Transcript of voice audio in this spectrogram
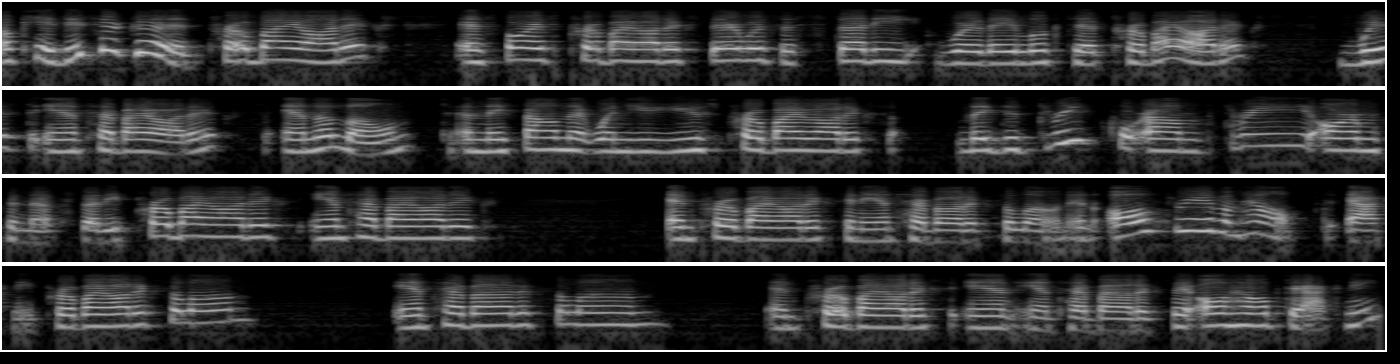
okay, these are good. Probiotics. As far as probiotics, there was a study where they looked at probiotics with antibiotics and alone, and they found that when you use probiotics, they did three um, three arms in that study: probiotics, antibiotics, and probiotics and antibiotics alone. And all three of them helped acne. Probiotics alone, antibiotics alone, and probiotics and antibiotics. They all helped acne.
